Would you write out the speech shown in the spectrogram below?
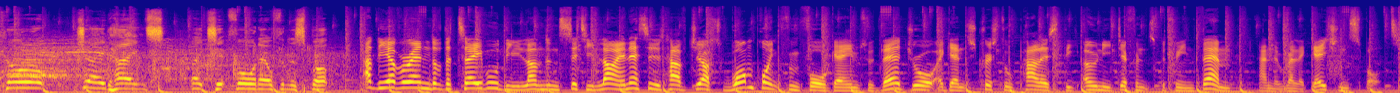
Coral Jade Haynes makes it 4 0 from the spot. At the other end of the table, the London City Lionesses have just one point from four games, with their draw against Crystal Palace the only difference between them and the relegation spot.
